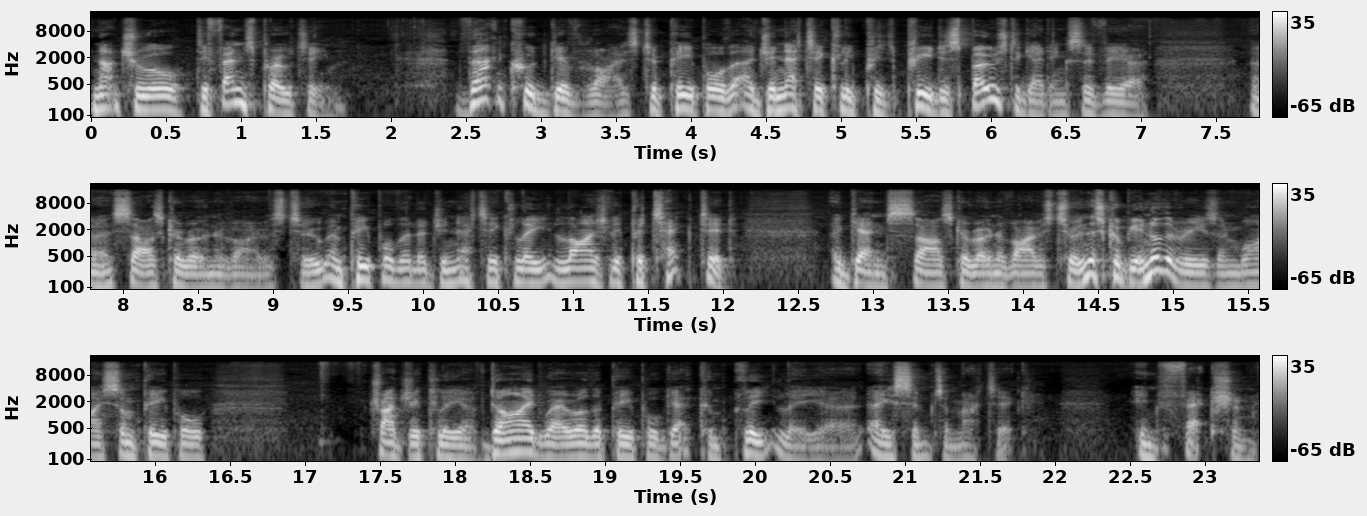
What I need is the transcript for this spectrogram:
natural defense protein. That could give rise to people that are genetically predisposed to getting severe uh, SARS coronavirus 2 and people that are genetically largely protected against SARS coronavirus 2. And this could be another reason why some people tragically have died, where other people get completely uh, asymptomatic infection.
